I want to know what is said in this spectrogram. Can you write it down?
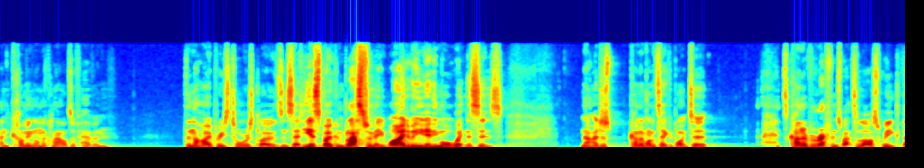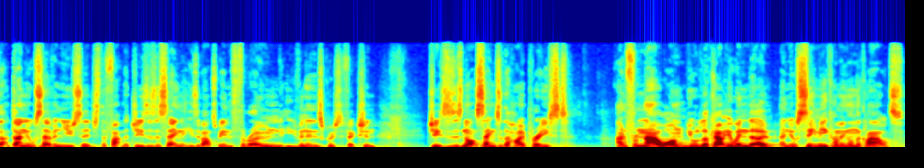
and coming on the clouds of heaven. Then the high priest tore his clothes and said, He has spoken blasphemy. Why do we need any more witnesses? Now, I just kind of want to take a point to. It's kind of a reference back to last week, that Daniel 7 usage, the fact that Jesus is saying that he's about to be enthroned even in his crucifixion. Jesus is not saying to the high priest, and from now on, you'll look out your window and you'll see me coming on the clouds.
